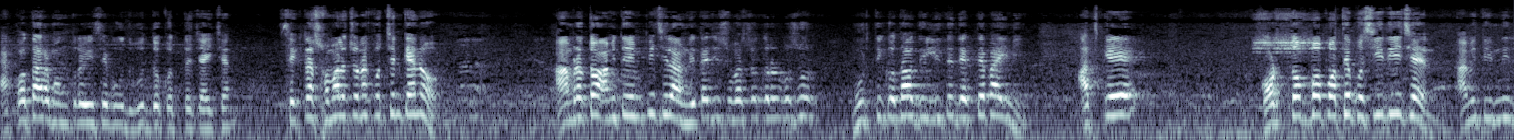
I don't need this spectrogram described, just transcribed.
একতার মন্ত্র হিসেবে উদ্বুদ্ধ করতে চাইছেন। সেটা সমালোচনা করছেন কেন? আমরা তো, আমি তো এমপি ছিলাম, নেতাজি সুভাষচন্দ্র বসুর মূর্তি কোথাও দিল্লিতে দেখতে পাইনি। আজকে কর্তব্য পথে বসিয়ে দিয়েছেন। আমি তিন দিন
